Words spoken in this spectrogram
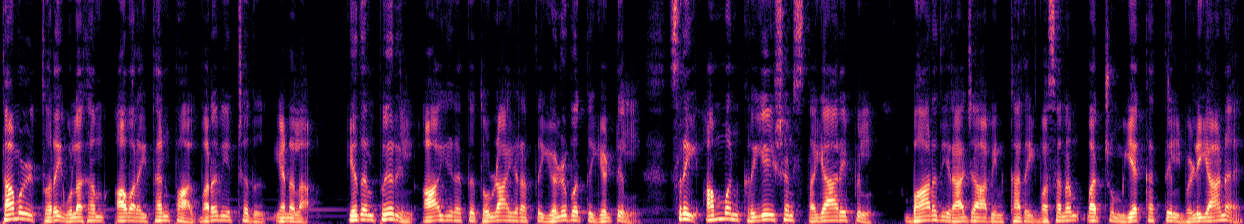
தமிழ் திரையுலகம் அவரை தன்பால் வரவேற்றது எனலாம். இதன் பேரில் ஆயிரத்து தொள்ளாயிரத்து எழுபத்து எட்டில் ஸ்ரீ அம்மன் கிரியேஷன்ஸ் தயாரிப்பில் பாரதி ராஜாவின் கதை வசனம் மற்றும் இயக்கத்தில் வெளியான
